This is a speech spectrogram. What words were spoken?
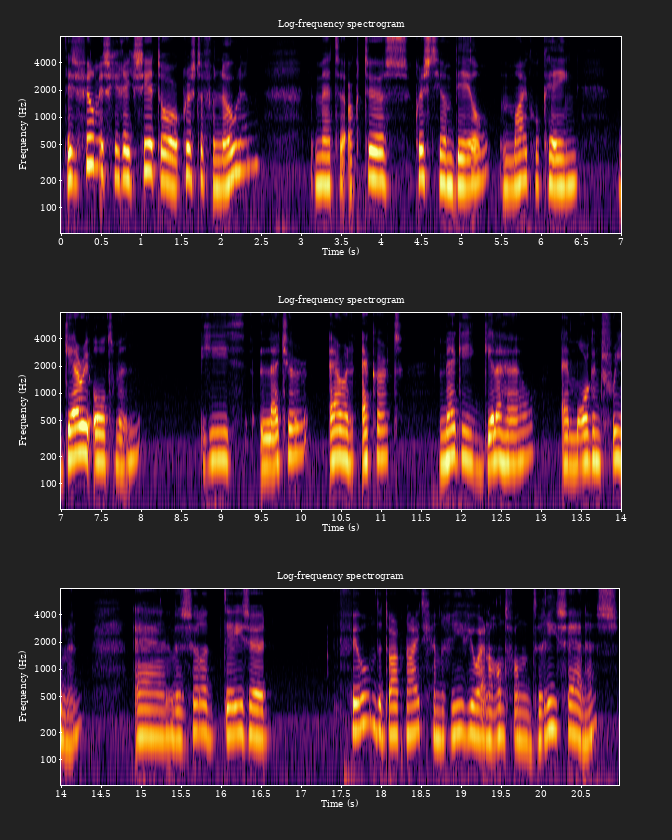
Deze film is geregisseerd door Christopher Nolan met de acteurs Christian Bale, Michael Caine, Gary Oldman, Heath Ledger, Aaron Eckhart, Maggie Gyllenhaal en Morgan Freeman. En we zullen deze film, The Dark Knight, gaan reviewen aan de hand van drie scènes.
